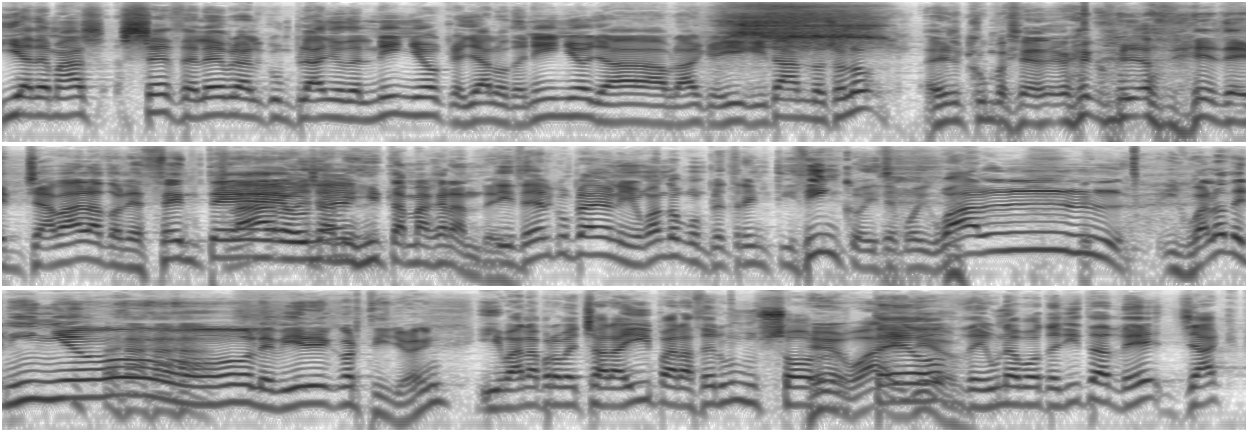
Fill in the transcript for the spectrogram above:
Y además se celebra el cumpleaños del niño, que ya lo de niño ya habrá que ir quitándoselo. El cumpleaños el cumpleaños de- del chaval adolescente, Claro, una mijita más grande. Dice el cumpleaños del niño, ¿cuándo cumple? 35. Dice, pues igual. Igual lo de niño le viene cortillo, ¿eh? y van a aprovechar ahí para hacer un sorteo guay, de una botellita de Jack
